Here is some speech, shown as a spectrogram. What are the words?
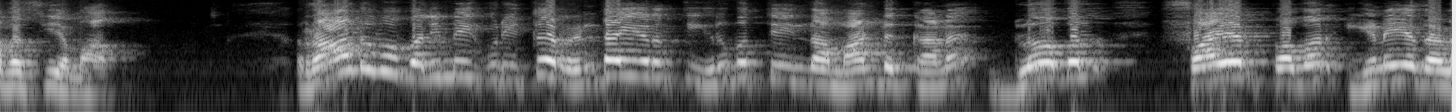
அவசியமாகும். ராணுவ வலிமை குறித்த இரண்டாயிரத்தி இருபத்தி ஐந்தாம் ஆண்டுக்கான குளோபல் ஃபயர் பவர் இணையதள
